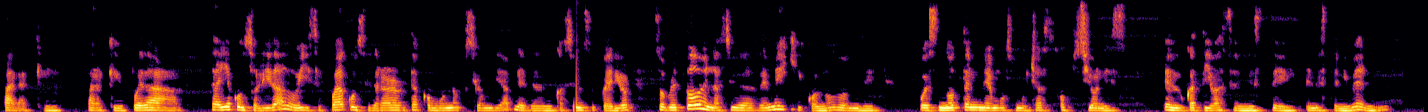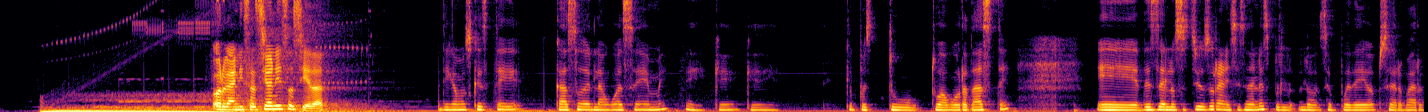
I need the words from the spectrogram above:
para que, para que pueda se haya consolidado y se pueda considerar ahorita como una opción viable de educación superior, sobre todo en la Ciudad de México, ¿no? Donde pues no tenemos muchas opciones educativas en este, en este nivel. Organización y sociedad digamos que este caso del agua CM eh, que, que, pues tú, tú abordaste, eh, desde los estudios organizacionales pues lo, se puede observar,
